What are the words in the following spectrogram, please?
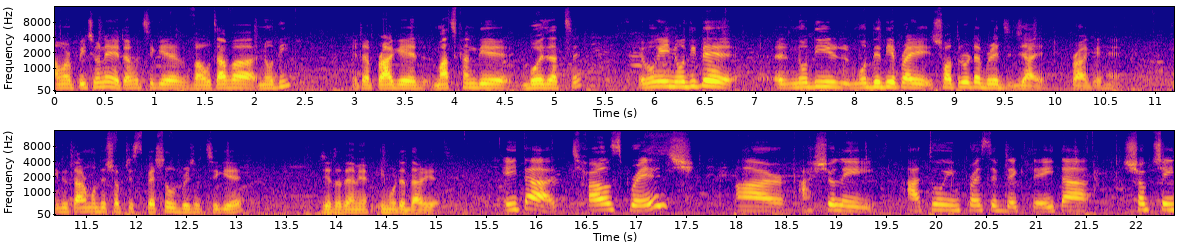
আমার পিছনে এটা হচ্ছে গিয়ে ভাউতাভা নদী। এটা প্রাগের মাঝখান দিয়ে বয়ে যাচ্ছে। এবং এই নদীতে, নদীর মধ্যে দিয়ে প্রায় সতেরোটা ব্রিজ যায় প্রাগে হ্যাঁ। কিন্তু তার মধ্যে সবচেয়ে স্পেশাল ব্রিজ হচ্ছে গিয়ে যেটাতে আমি এই মুহূর্তে দাঁড়িয়ে আছি। এইটা চার্লস ব্রিজ আর আসলে এত ইমপ্রেসিভ দেখতে। এটা সবচেয়ে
